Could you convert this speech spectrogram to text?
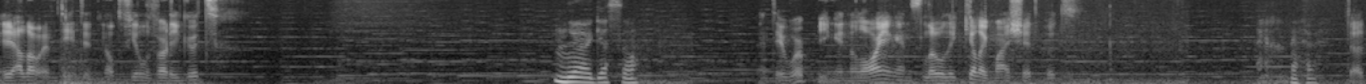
Yellow indeed did not feel very good. Yeah, I guess so. And they were being annoying and slowly killing my shit, but that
